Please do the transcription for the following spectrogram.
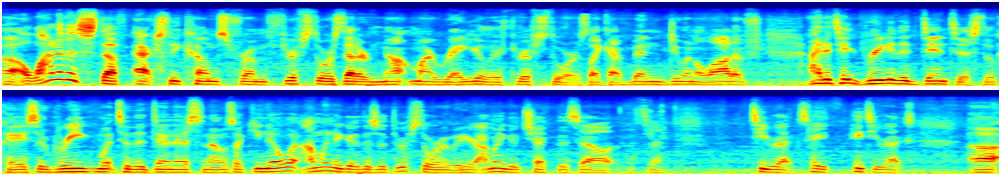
Uh, a lot of this stuff actually comes from thrift stores that are not my regular thrift stores. Like I've been doing a lot of, I had to take Bree to the dentist. Okay, so Bree went to the dentist, and I was like, you know what? I'm gonna go. There's a thrift store over here. I'm gonna go check this out. It's a T-Rex. Hey, hey T-Rex. Uh,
